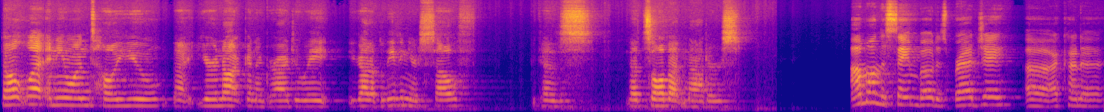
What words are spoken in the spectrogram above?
Don't let anyone tell you that you're not going to graduate. You got to believe in yourself because that's all that matters. I'm on the same boat as BradJay. Uh, I kind of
